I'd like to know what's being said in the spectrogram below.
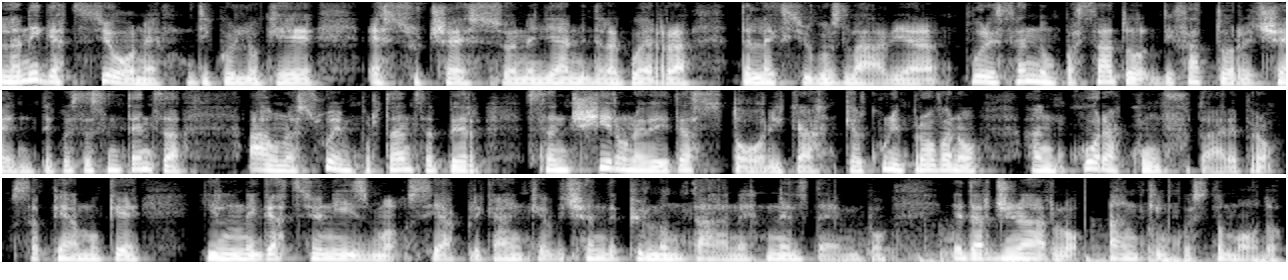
la negazione di quello che è successo negli anni della guerra dell'ex Jugoslavia, pur essendo un passato di fatto recente. Questa sentenza ha una sua importanza per sancire una verità storica che alcuni provano ancora a confutare, però sappiamo che il negazionismo si applica anche a vicende più lontane nel tempo ed arginarlo anche in questo modo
